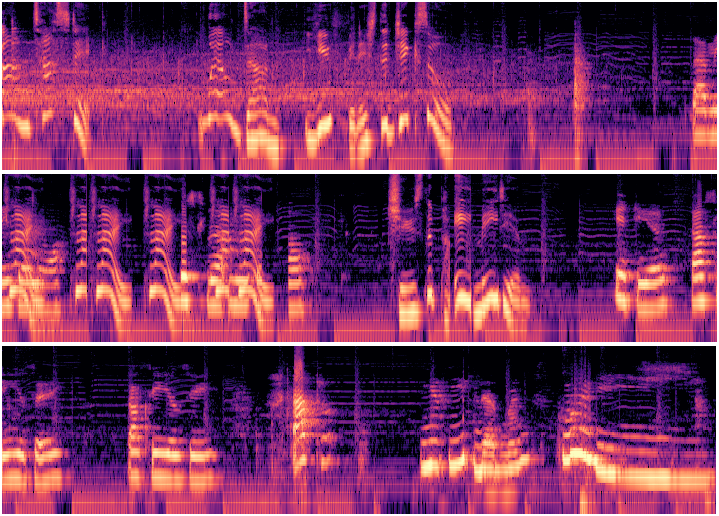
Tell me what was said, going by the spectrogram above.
Fantastic! Well done. You finished the jigsaw. Let me Play, play, play, play, Just play, play. Choose the E medium. Idiot. That's easy. That's easy. That's easy lemon squeeze.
